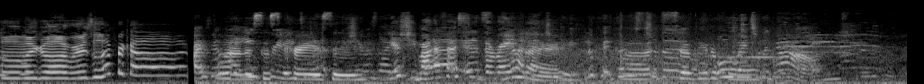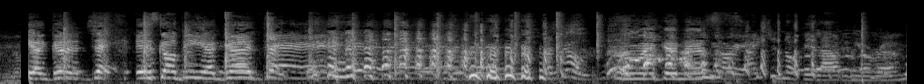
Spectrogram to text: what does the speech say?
Oh my god, where's the leprechaun? I feel wow, like this is crazy. She was like, yeah, she manifested the rainbow. Yeah, look, it goes to the so beautiful. all the way to the ground. A good day. It's gonna be a good day. oh my goodness. I'm Sorry, I should not be allowed in your room.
